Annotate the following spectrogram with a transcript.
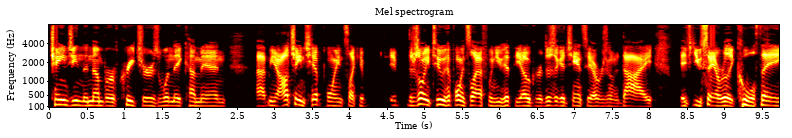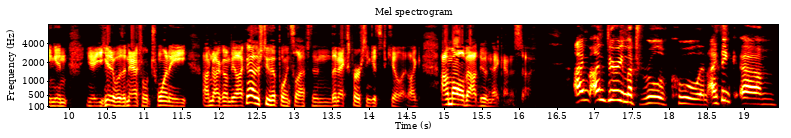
changing the number of creatures when they come in. Uh, you know, I'll change hit points. Like if if there's only two hit points left when you hit the ogre, there's a good chance the ogre's going to die. If you say a really cool thing and you know you hit it with a natural twenty, I'm not going to be like, oh, there's two hit points left, and the next person gets to kill it. Like I'm all about doing that kind of stuff. I'm I'm very much rule of cool, and I think um,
